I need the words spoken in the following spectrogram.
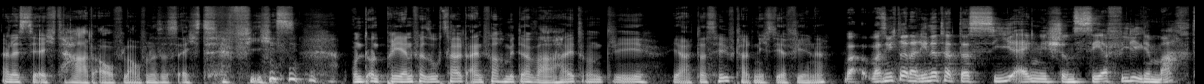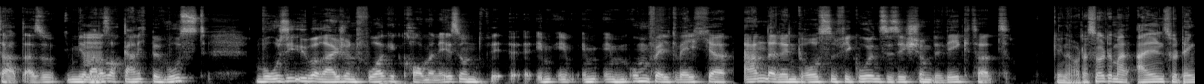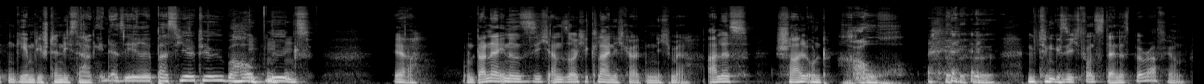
Er lässt sie echt hart auflaufen, das ist echt fies. und, und Brienne versucht es halt einfach mit der Wahrheit und die, ja, das hilft halt nicht sehr viel, ne? Was mich daran erinnert hat, dass sie eigentlich schon sehr viel gemacht hat. Also mir mhm. war das auch gar nicht bewusst, wo sie überall schon vorgekommen ist und äh, im, im, im Umfeld welcher anderen großen Figuren sie sich schon bewegt hat. Genau, das sollte mal allen zu denken geben, die ständig sagen, in der Serie passiert hier überhaupt nichts. Ja, und dann erinnern sie sich an solche Kleinigkeiten nicht mehr. Alles Schall und Rauch. Mit dem Gesicht von Stannis Baratheon.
